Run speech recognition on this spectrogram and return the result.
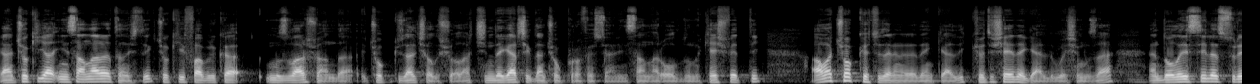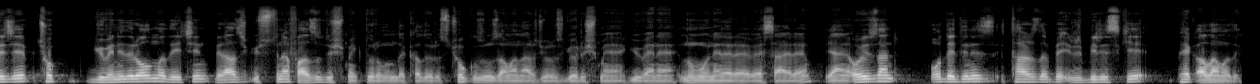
Yani çok iyi insanlarla tanıştık. Çok iyi fabrikamız var şu anda. Çok güzel çalışıyorlar. Çin'de gerçekten çok profesyonel insanlar olduğunu keşfettik. Ama çok kötülerine de denk geldik. Kötü şey de geldi başımıza. Yani dolayısıyla süreci çok güvenilir olmadığı için birazcık üstüne fazla düşmek durumunda kalıyoruz. Çok uzun zaman harcıyoruz görüşmeye, güvene, numunelere vesaire. Yani o yüzden o dediğiniz tarzda bir riski pek alamadık.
